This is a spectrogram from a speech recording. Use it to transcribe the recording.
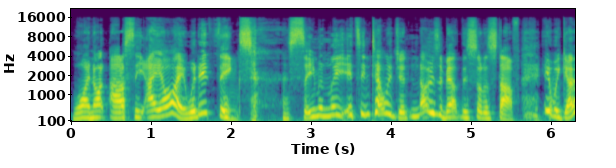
Why not ask the ai what it thinks seemingly it's intelligent, knows about this sort of stuff. Here we go.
